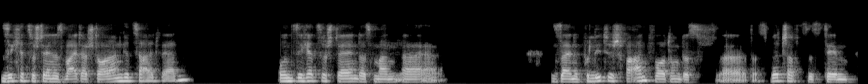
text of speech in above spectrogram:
sicherzustellen, dass weiter Steuern gezahlt werden und sicherzustellen, dass man äh, seine politische Verantwortung, das, äh, das Wirtschaftssystem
